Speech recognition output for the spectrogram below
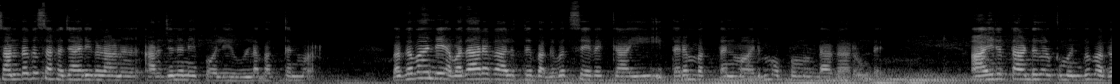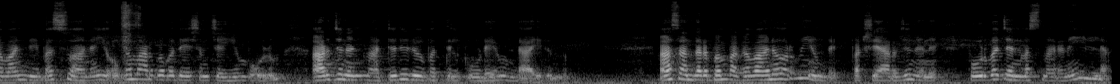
സന്തത സഹചാരികളാണ് അർജുനനെ പോലെയുള്ള ഭക്തന്മാർ. ഭഗവാന്റെ അവതാരകാലത്ത് ഭഗവത് സേവയ്ക്കായി ഇത്തരം ഭക്തന്മാരും ഒപ്പമുണ്ടാകാറുണ്ട്. ആയിരത്താണ്ടുകൾക്ക് മുൻപ് ഭഗവാൻ വിവസ്വാന യോഗമാർഗോപദേശം ചെയ്യുമ്പോഴും അർജുനൻ മറ്റൊരു രൂപത്തിൽ കൂടെ ഉണ്ടായിരുന്നു. ആ സന്ദർഭം ഭഗവാൻ ഓർമ്മയുണ്ട്. പക്ഷെ അർജുനന് പൂർവജന്മസ്മരണയില്ല.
